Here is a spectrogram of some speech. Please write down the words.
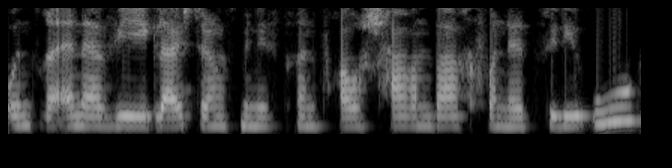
unsere NRW-Gleichstellungsministerin Frau Scharrenbach von der CDU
